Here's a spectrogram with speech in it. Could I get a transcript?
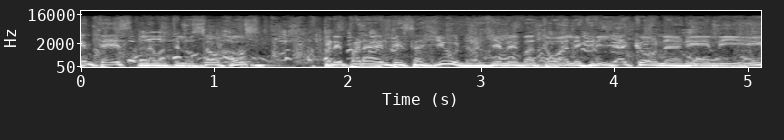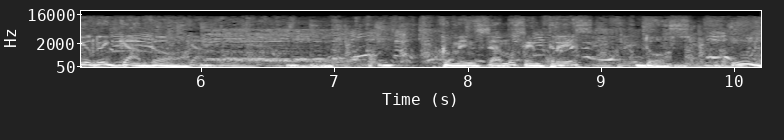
Dientes, lávate los ojos. Prepara el desayuno y eleva tu alegría con Areli y Ricardo. Comenzamos en 3, 2, 1.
